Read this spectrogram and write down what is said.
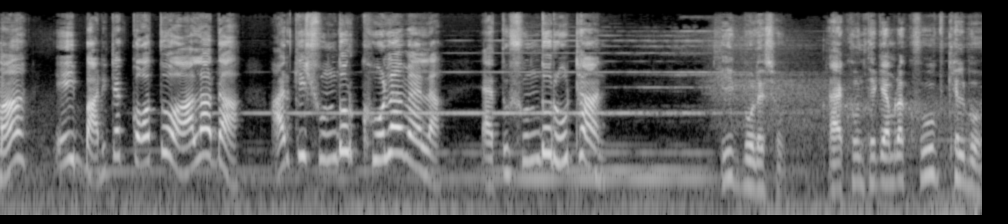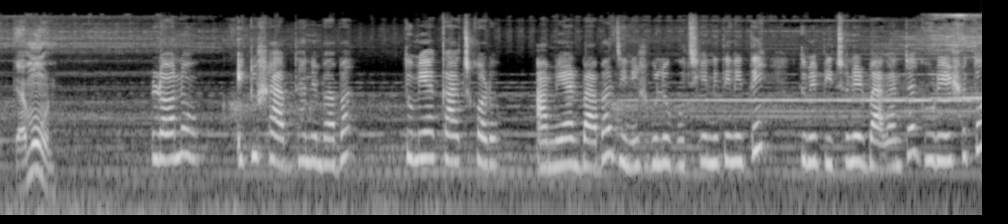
মা এই বাড়িটা কত আলাদা আর কি সুন্দর খোলা মেলা এত সুন্দর উঠান। ঠিক বলেছ এখন থেকে আমরা খুব খেলব কেমন? রন একটু সাবধানে বাবা। তুমি এক কাজ করো আমি আর বাবা জিনিসগুলো গুছিয়ে নিতে নিতে তুমি পিছনের বাগানটা ঘুরে এসো তো।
